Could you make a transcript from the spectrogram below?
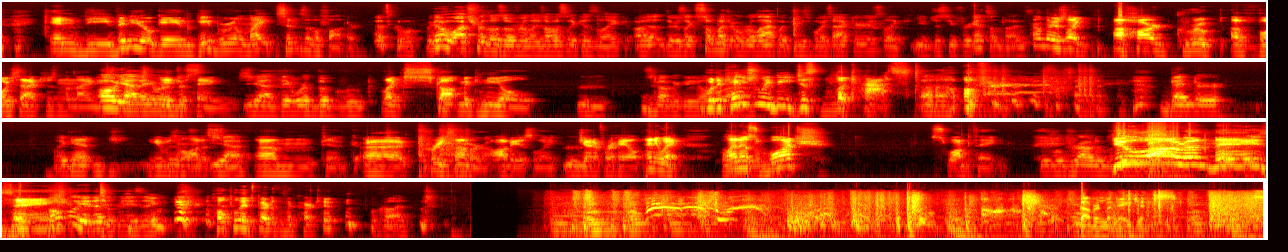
in the video game Gabriel Knight: Sins of a Father. That's cool. We gotta watch for those overlays, honestly, because like uh, there's like so much overlap with these voice actors. Like you just you forget sometimes. Now there's like a hard group of voice actors in the 90s. Oh, yeah, they were just- things. Yeah, they were the group. Like Scott McNeill Mm-hmm. Scott McNeill would uh, occasionally be just the cast. Uh-huh. Of, Bender. Like yeah, he was in a lot of Yeah. Um, uh, Cree Summer, obviously. Mhm. Jennifer Hale. Anyway, let us Um, watch Swamp Thing. We will drown in the You are amazing! Hopefully it is amazing. Hopefully it's better than the cartoon. oh god. Government agents,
